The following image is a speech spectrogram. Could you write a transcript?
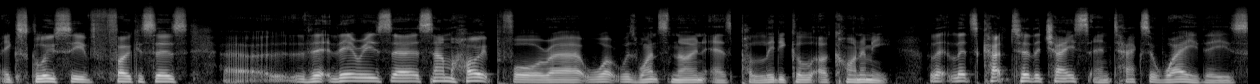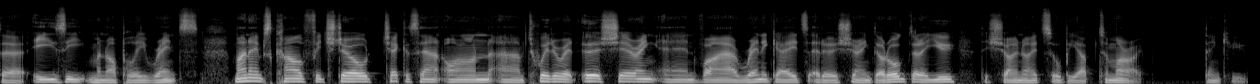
exclusive focuses. Uh, th- there is uh, some hope for for uh, what was once known as political economy. Let, us cut to the chase and tax away these uh, easy monopoly rents. My name's Karl Fitzgerald. Check us out on um, Twitter at Earthsharing and via renegades at earthsharing.org.au. The show notes will be up tomorrow. Thank you.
